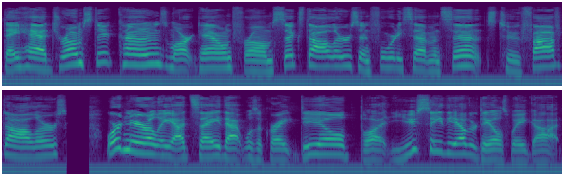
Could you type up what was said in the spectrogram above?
They had drumstick cones marked down from $6.47 to $5. Ordinarily, I'd say that was a great deal, but you see the other deals we got.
